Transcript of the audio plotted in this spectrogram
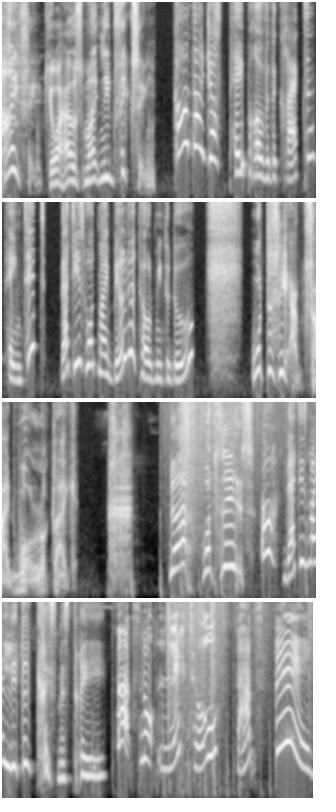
I think your house might need fixing. Can't I just paper over the cracks and paint it? That is what my builder told me to do. What does the outside wall look like? Ah, what's this? Oh, that is my little Christmas tree. That's not little, that's big.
